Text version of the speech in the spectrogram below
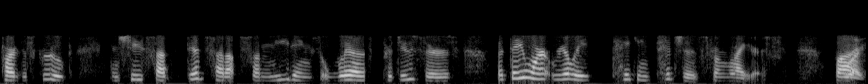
part of this group. And she set, did set up some meetings with producers, but they weren't really taking pitches from writers. But right.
